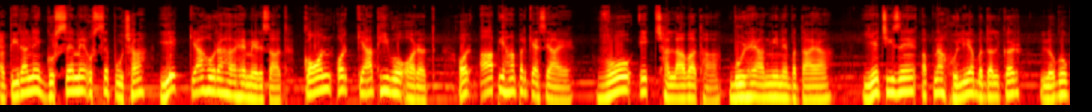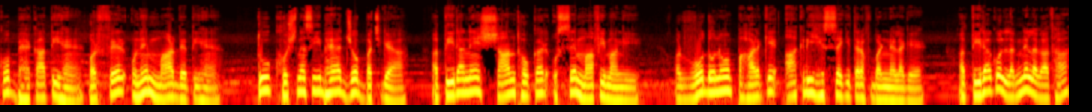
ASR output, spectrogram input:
अतीरा ने गुस्से में उससे पूछा, ये क्या हो रहा है मेरे साथ? कौन और क्या थी वो औरत? और आप यहाँ पर कैसे आए? वो एक छलावा था। बूढ़े आदमी ने बताया, ये चीज़ें अपना हुलिया बदलकर लोगों को बहकाती हैं और फिर उन्हें मार देती हैं। तू खुशनसीब है जो बच गया। अतीरा ने शांत होकर उससे माफ़ी मांगी और वो दोनों पहाड़ के आखिरी हिस्से की तरफ़ बढ़ने लगे। अतीरा को लगने लगा था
